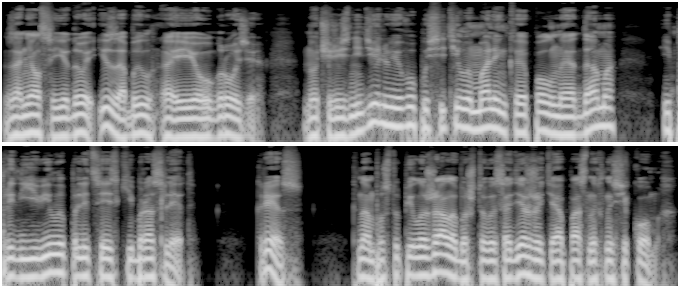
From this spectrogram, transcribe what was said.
занялся едой и забыл о ее угрозе. Но через неделю его посетила маленькая полная дама и предъявила полицейский браслет. «Крес, к нам поступила жалоба, что вы содержите опасных насекомых».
